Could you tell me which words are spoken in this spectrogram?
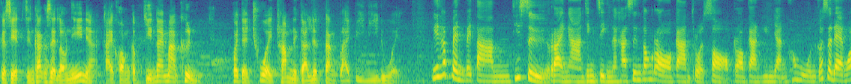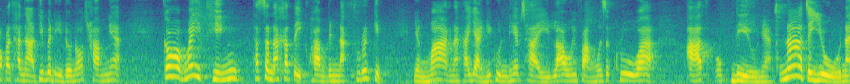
เกษตรสินค้าเกษตรเหล่านี้เนี่ยขายของกับจีนได้มากขึ้น ก็จะช่วยทรัมป์ในการเลือกตั้งปลายปีนี้ด้วย นี่ถ้าเป็นไปตามที่สื่อรายงานจริง ๆนะคะ ซึ่งต้องรอการตรวจสอบรอการยืนยันข้อมูล ก็แสดงว่าประธานาธิบดีโดนัลด์ทรัมป์เนี่ยก็ไม่ทิ้งทัศนคติความเป็นนักธุรกิจอย่างมากนะคะ อย่างที่คุณเทพชัยเล่าให้ฟังเมื่อสักครู่ว่า Art of Deal เนี่ยน่าจะอยู่ใน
